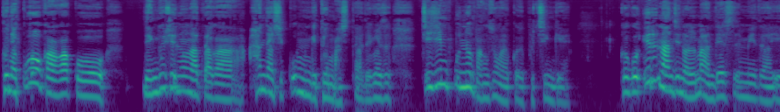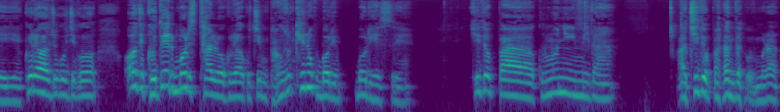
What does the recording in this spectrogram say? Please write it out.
그냥 구워 가갖고 냉동실에 넣어놨다가 한 잔씩 굽는 게 더 맛있다. 그래서 찌짐 굽는 방송할 거예요. 게. 그리고 일어난 지는 얼마 안 됐습니다. 예, 예. 그래가지고 지금 어제 그대로 머리 스타일로 그래갖고 지금 방송 켜놓고 머리, 머리 했어요. 지도오빠 굿모닝입니다. 아, 지도오빠 한다고 뭐라,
